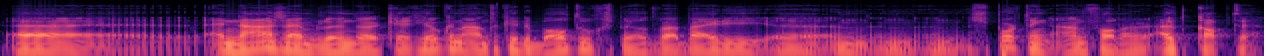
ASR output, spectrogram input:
Eh, en na zijn blunder kreeg hij ook een aantal keer de bal toegespeeld... waarbij hij eh, een, een, een sporting aanvaller uitkapte.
